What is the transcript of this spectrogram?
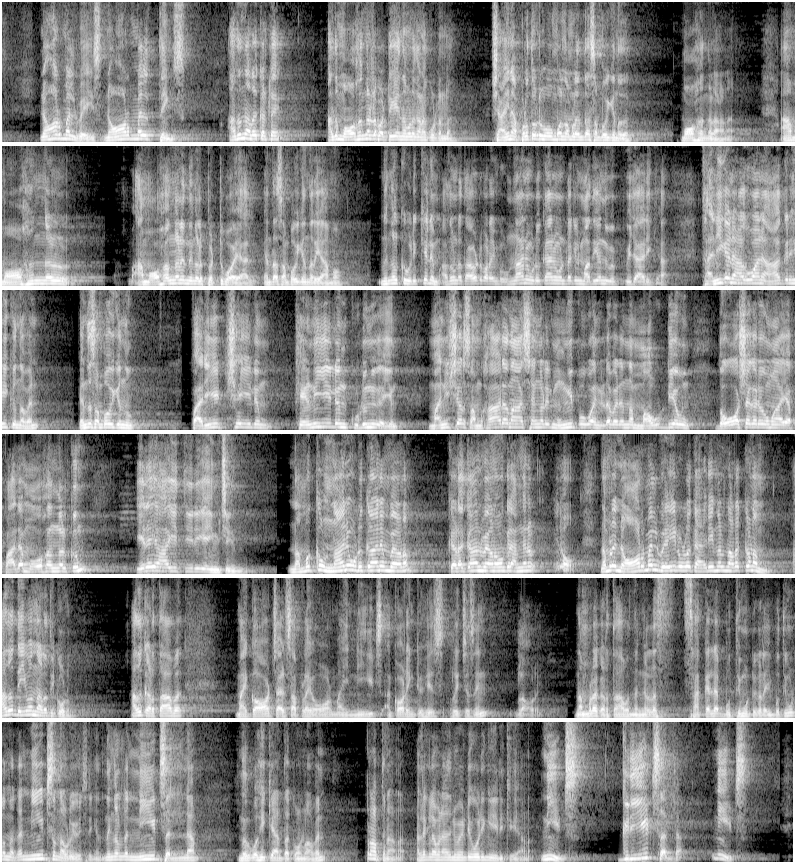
normal ways normal things അത് നടക്കട്ടെ. അത് മോഹങ്ങളുടെ പട്ടികയിൽ നമ്മൾ കണക്കൂട്ടണ്ട. പക്ഷെ അതിനപ്പുറത്തോട്ട് പോകുമ്പോൾ നമ്മൾ എന്താ സംഭവിക്കുന്നത്? മോഹങ്ങളാണ്. ആ മോഹങ്ങൾ ആ മോഹങ്ങളിൽ നിങ്ങൾ പെട്ടുപോയാൽ എന്താ സംഭവിക്കുന്നത് അറിയാമോ നിങ്ങൾക്ക് ഒരിക്കലും അതുകൊണ്ട് താഴോട്ട് പറയുമ്പോൾ ഉണ്ണാനും ഉടുക്കാനും ഉണ്ടെങ്കിൽ മതിയെന്ന് വിചാരിക്കുക. ധനികനാകുവാൻ ആഗ്രഹിക്കുന്നവൻ എന്ത് സംഭവിക്കുന്നു? പരീക്ഷയിലും കെണിയിലും കുടുങ്ങുകയും മനുഷ്യർ സംഹാരനാശങ്ങളിൽ മുങ്ങിപ്പോകാൻ ഇടവരുന്ന മൗഢ്യവും ദോഷകരവുമായ പല മോഹങ്ങൾക്കും ഇരയായിത്തീരുകയും ചെയ്യുന്നു. നമുക്ക് ഉണ്ണാനും ഉടുക്കാനും വേണം കിടക്കാൻ വേണമെങ്കിൽ അങ്ങനെ know, നമ്മുടെ നോർമൽ വേയിലുള്ള കാര്യങ്ങൾ നടക്കണം. അത് ദൈവം നടത്തിക്കോളും. അത് കർത്താവ് my God shall supply all my needs according to his riches in glory നമ്മുടെ കർത്താവ് നിങ്ങളുടെ സകല ബുദ്ധിമുട്ടുകളെയും ബുദ്ധിമുട്ടൊന്നല്ല നീഡ്സ് എന്ന് അവിടെ ചോദിച്ചിരിക്കുന്നത് നിങ്ങളുടെ നീഡ്സ് എല്ലാം നിർവഹിക്കാൻ തക്കവണ്ണം അവൻ പ്രാപ്തനാണ്. അല്ലെങ്കിൽ അവൻ അതിനുവേണ്ടി ഒരുങ്ങിയിരിക്കുകയാണ്. നീഡ്സ് ഗ്രീഡ്സ് അല്ല നീഡ്സ്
